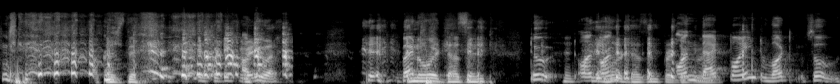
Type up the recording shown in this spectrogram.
because they It very well. but no it doesn't to on on it doesn't predict on that point what so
